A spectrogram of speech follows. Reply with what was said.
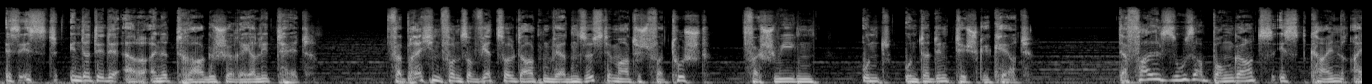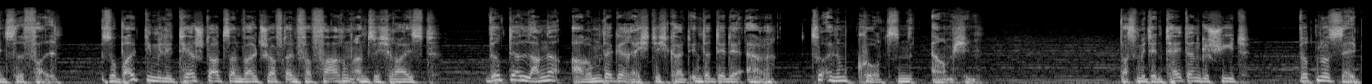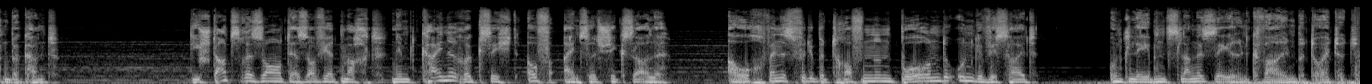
Es ist in der DDR eine tragische Realität. Verbrechen von Sowjetsoldaten werden systematisch vertuscht, verschwiegen und unter den Tisch gekehrt. Der Fall Susa Bongartz ist kein Einzelfall. Sobald die Militärstaatsanwaltschaft ein Verfahren an sich reißt, wird der lange Arm der Gerechtigkeit in der DDR zu einem kurzen Ärmchen. Was mit den Tätern geschieht, wird nur selten bekannt. Die Staatsräson der Sowjetmacht nimmt keine Rücksicht auf Einzelschicksale, auch wenn es für die Betroffenen bohrende Ungewissheit und lebenslange Seelenqualen bedeutet.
